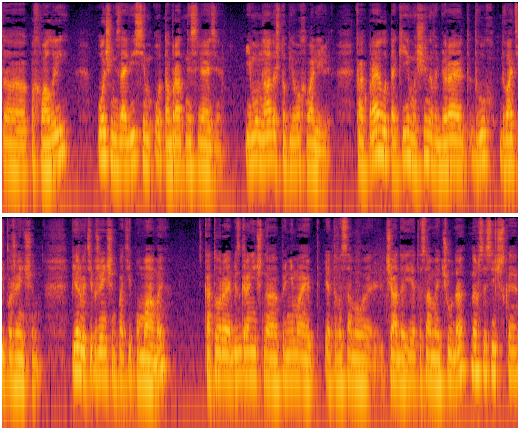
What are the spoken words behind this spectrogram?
э, похвалы, очень зависим от обратной связи. Ему надо, чтобы его хвалили. Как правило, такие мужчины выбирают двух, два типа женщин. Первый тип женщин по типу мамы, которая безгранично принимает этого самого чада и это самое чудо нарциссическое,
